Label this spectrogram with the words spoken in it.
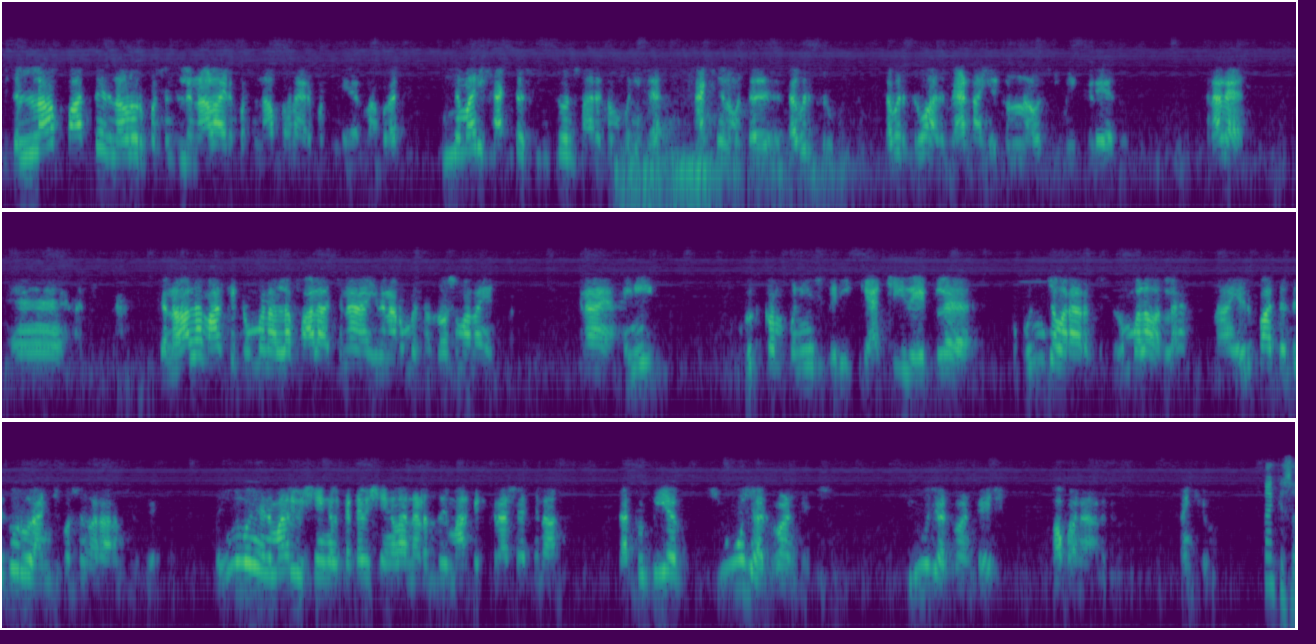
இதெல்லாம் பார்த்து அது நானூறு பர்சன்ட் இல்லை நாலாயிரம் பர்சன்ட் நாற்பதாயிரம் பர்சன்ட் ஏறினா கூட இந்த மாதிரி ஃபேக்டர்ஸ் இன்ஃப்ளூன்ஸ் ஆகிற கம்பெனிஸை ஆக்சுவலி நம்ம தவிர- தவிர்த்துருவோம். தவிர்த்துருவோம் அது வேண்டாம் இருக்கணும்னு அவசியமே கிடையாது. அதனால இதனால மார்க்கெட் ரொம்ப நல்லா ஃபாலோ ஆச்சுன்னா இதை நான் ரொம்ப சந்தோஷமா தான் எடுப்பேன் ஏன்னா I need good companies very catchy ரேட்ல கொஞ்சம் வர ஆரம்பிச்சிருக்கு. ரொம்பலாம் வரல. நான் எதிர்பார்த்ததுக்கு ஒரு அஞ்சு பர்சன்ட் வர ஆரம்பிச்சிருக்கு. இன்னும் கொஞ்சம் இந்த மாதிரி விஷயங்கள் கெட்ட விஷயங்கள்லாம் நடந்து மார்க்கெட் கிராஷ் ஆச்சுன்னா that would be a huge advantage huge advantage பாப்பா நான் தேங்க்யூ தேங்க்யூ சார்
